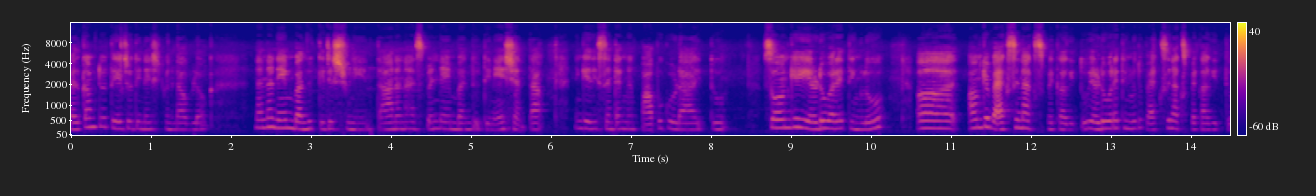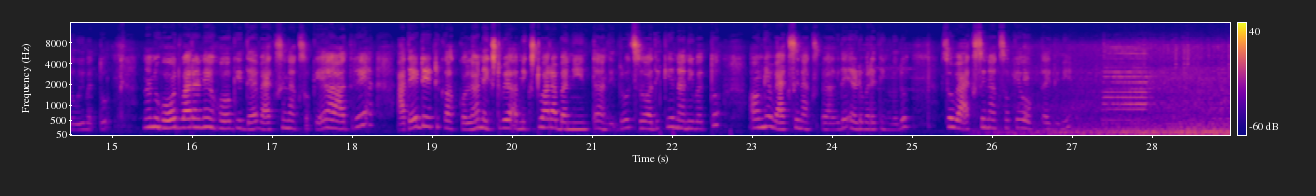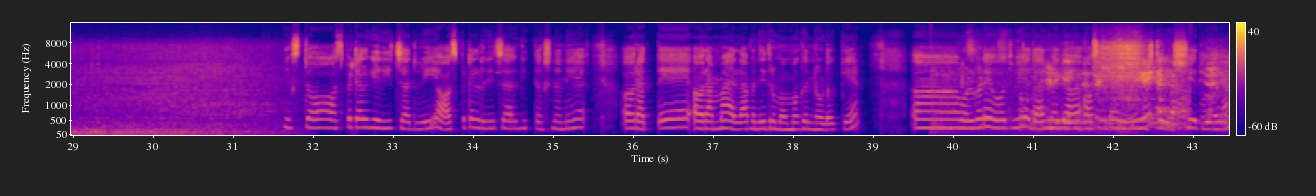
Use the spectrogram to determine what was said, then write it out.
Welcome to Teju Dinesh Kannada blog ನನ್ನ name ಬಂದು ತೇಜಸ್ವಿನಿ ಅಂತ, ನನ್ನ ಹಸ್ಬೆಂಡ್ ನೇಮ್ ಬಂದು ದಿನೇಶ್ ಅಂತ. ನನಗೆ ರೀಸೆಂಟಾಗಿ ನನ್ನ ಪಾಪು ಕೂಡ ಆಯಿತು. ಸೊ ಅವನಿಗೆ ಎರಡೂವರೆ ತಿಂಗಳು ಅವನಿಗೆ ವ್ಯಾಕ್ಸಿನ್ ಹಾಕ್ಸ್ಬೇಕಾಗಿತ್ತು. ಎರಡೂವರೆ ತಿಂಗಳದ್ದು ವ್ಯಾಕ್ಸಿನ್ ಹಾಕ್ಸ್ಬೇಕಾಗಿತ್ತು ಇವತ್ತು. ನಾನು ಹೋದ ವಾರನೇ ಹೋಗಿದ್ದೆ ವ್ಯಾಕ್ಸಿನ್ ಹಾಕ್ಸೋಕ್ಕೆ ಆದರೆ ಅದೇ ಡೇಟಿಗೆ ಹಾಕೋಲ್ಲ. ನೆಕ್ಸ್ಟ್ ವೇ ನೆಕ್ಸ್ಟ್ ವಾರ ಬನ್ನಿ ಅಂತ ಅಂದಿದ್ರು. ಸೊ ಅದಕ್ಕೆ ನಾನಿವತ್ತು ಅವನಿಗೆ ವ್ಯಾಕ್ಸಿನ್ ಹಾಕ್ಸ್ಬೇಕಾಗಿದೆ ಎರಡೂವರೆ ತಿಂಗಳದು ಸೊ ವ್ಯಾಕ್ಸಿನ್ ಹಾಕ್ಸೋಕ್ಕೆ ಹೋಗ್ತಾ ನೆಕ್ಸ್ಟ್ ಹಾಸ್ಪಿಟಲ್ಗೆ ರೀಚ್ ಆದ್ವಿ. ಹಾಸ್ಪಿಟಲ್ ರೀಚ್ ಆಗಿದ ತಕ್ಷಣವೇ ಅವ್ರ ಅತ್ತೆ ಅವ್ರ ಅಮ್ಮ ಎಲ್ಲ ಬಂದಿದ್ರು ಮೊಮ್ಮಗನ ನೋಡೋಕ್ಕೆ ಒಳಗಡೆ ಹೋದ್ವಿ. ಅದಾದಮೇಲೆ ಹಾಸ್ಪಿಟಲ್ ಏನಷ್ಟು ರಶ್ ಇರಲಿಲ್ಲ.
